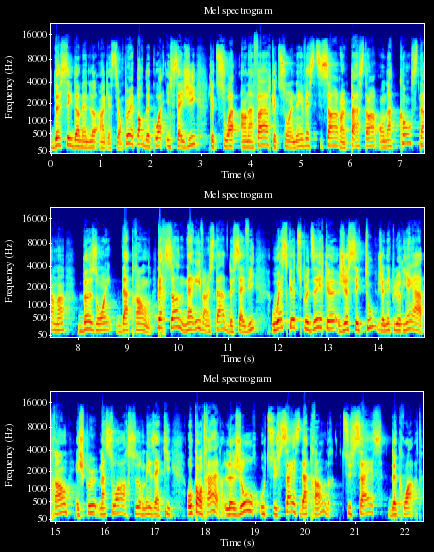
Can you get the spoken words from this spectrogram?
de ces domaines-là en question. Peu importe de quoi il s'agit, que tu sois en affaires, que tu sois un investisseur, un pasteur, on a constamment besoin d'apprendre. Personne n'arrive à un stade de sa vie où est-ce que tu peux dire que je sais tout, je n'ai plus rien à apprendre et je peux m'asseoir sur mes acquis. Au contraire, le jour où tu cesses d'apprendre, tu cesses de croître.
